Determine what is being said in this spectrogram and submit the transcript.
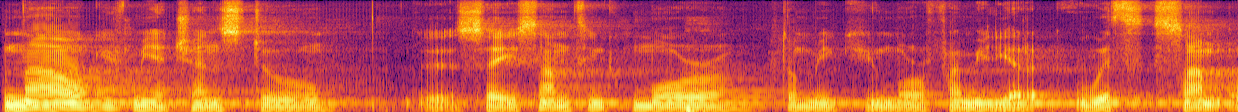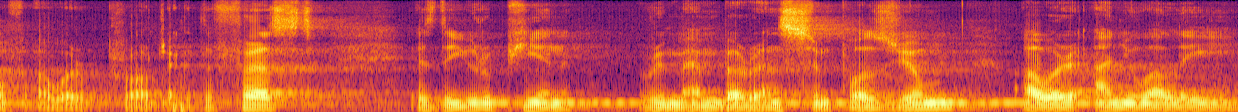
Now give me a chance to uh, say something more to make you more familiar with some of our projects. The first is the European Remembrance Symposium, our annually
